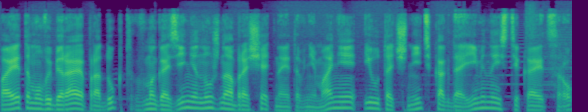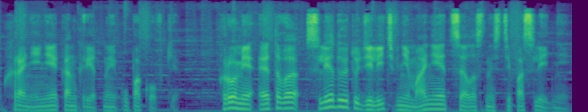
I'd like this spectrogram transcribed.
Поэтому, выбирая продукт, в магазине нужно обращать на это внимание и уточнить, когда именно истекает срок хранения конкретной упаковки. Кроме этого, следует уделить внимание целостности последней.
